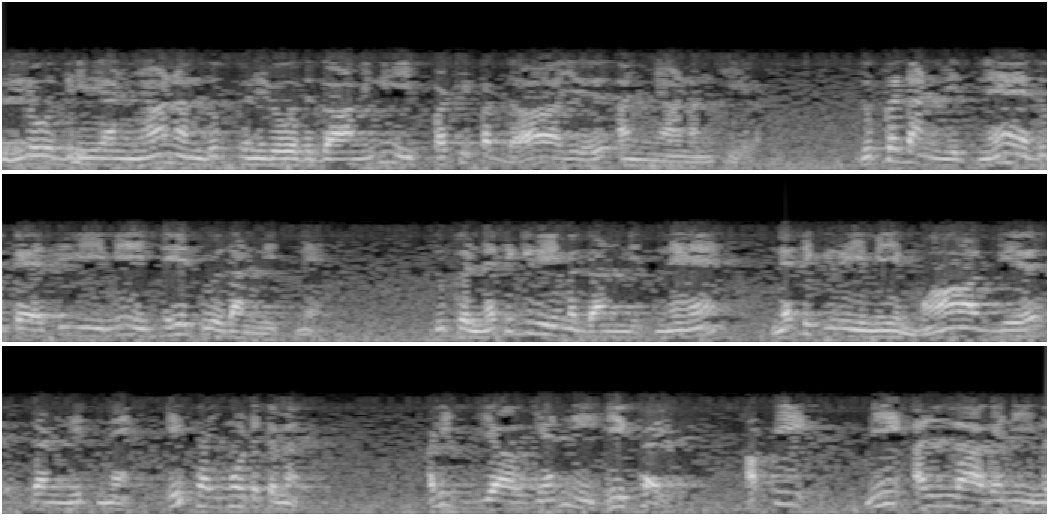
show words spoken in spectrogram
නිරෝධේ අඥානං දුක්ඛ නිරෝධ ගාමිනී පටිපදාය අඥානං කියලා. දුක දන්නෙත් නෑ දුක ඇතිවීමේ හේතුව දන්නෙත් නෑ. දුක නැති කිරීම දන්නෙත් නෑ නැති කිරීමේ මාර්ගය දන්නෙත් නෑ. ඒකයි මොඩකම. අවිද්‍යාව කියන්නේ ඒකයි. අපි මේ අල්ලා ගැනීම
